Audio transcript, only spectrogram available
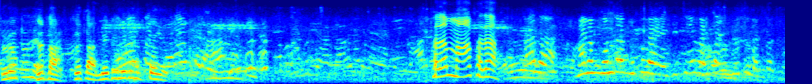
చూడు చెట్ల చెట్ల మీటి మీటి ముక్తుంది పదమ్మా పద మనం ముందర ముక్కు వేయాలి. చేయబడతాను ముక్కు పెడతాను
